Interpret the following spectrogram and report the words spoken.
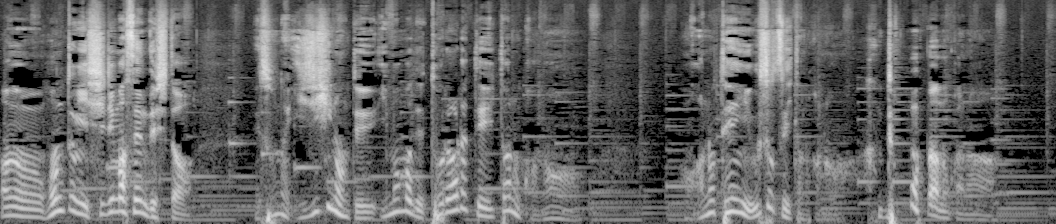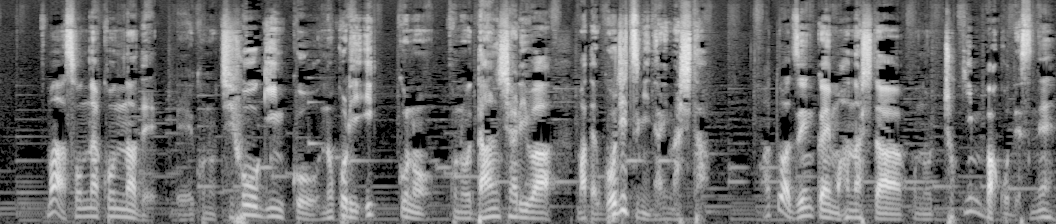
あの、本当に知りませんでした。そんな維持費なんて今まで取られていたのかな？あの店員嘘ついたのかな？どうなのかな？まあそんなこんなで、えー、この地方銀行残り1個のこの断捨離はまた後日になりました。あとは前回も話したこの貯金箱ですね。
